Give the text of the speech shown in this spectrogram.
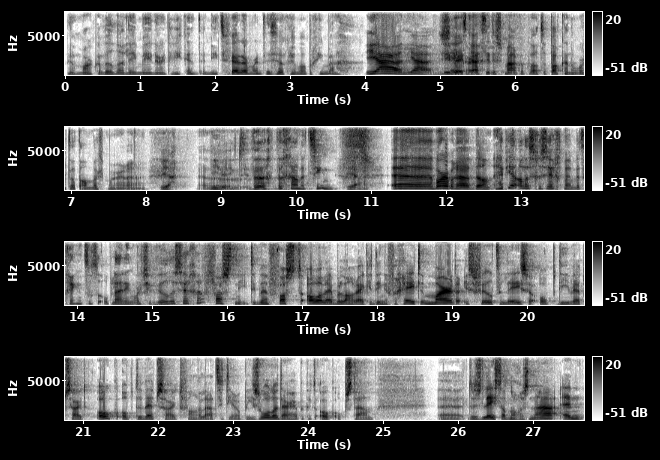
Nou, Marco wilde alleen mee naar het weekend en niet verder, maar het is ook helemaal prima. Ja, ja. Wie zeker. weet krijgt hij de smaak ook wel te pakken en dan wordt dat anders, maar. Uh, ja, wie weet. We, we, gaan het zien. Ja. Uh, Barbara, dan heb jij alles gezegd met betrekking tot de opleiding wat je wilde zeggen? Vast niet. Ik ben vast allerlei belangrijke dingen vergeten, maar er is veel te lezen op die website, ook op de website van Relatietherapie Zwolle. Daar heb ik het ook op staan. Uh, dus lees dat nog eens na. En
